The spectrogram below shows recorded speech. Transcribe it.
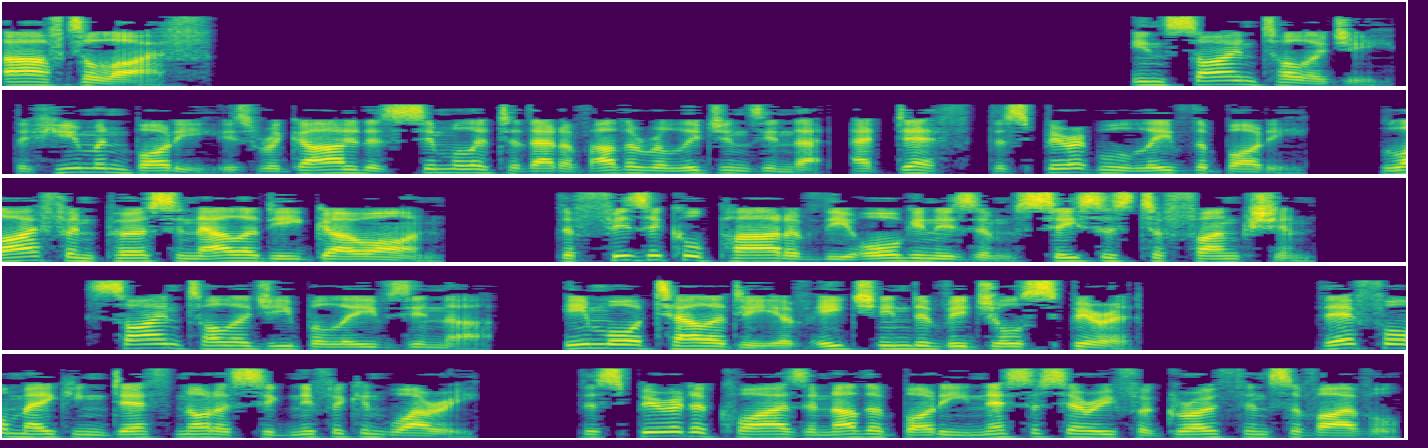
Afterlife In Scientology, the human body is regarded as similar to that of other religions in that, at death, the spirit will leave the body. Life and personality go on. The physical part of the organism ceases to function. Scientology believes in the immortality of each individual spirit, therefore making death not a significant worry. The spirit acquires another body necessary for growth and survival.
